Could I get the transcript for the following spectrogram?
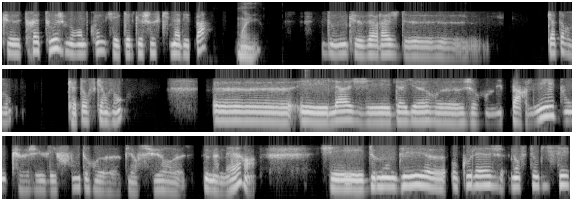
que très tôt, je me rende compte qu'il y avait quelque chose qui n'allait pas. Oui. Donc, vers l'âge de 14 ans, 14-15 ans. Euh, et là, j'ai d'ailleurs, euh, j'en ai parlé, donc euh, j'ai eu les foudres, bien sûr, de ma mère. J'ai demandé au collège, non, c'était au lycée,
